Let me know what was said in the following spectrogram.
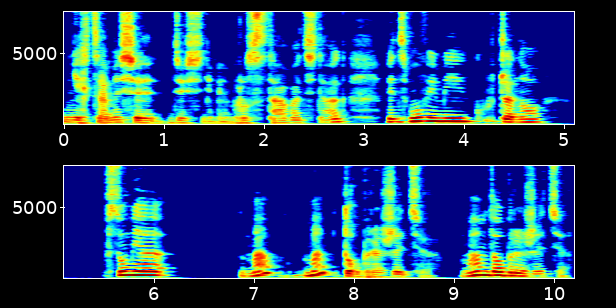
nie chcemy się gdzieś, nie wiem, rozstawać, tak? Więc mówi mi, kurczę, no w sumie mam, mam dobre życie, mam dobre życie.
